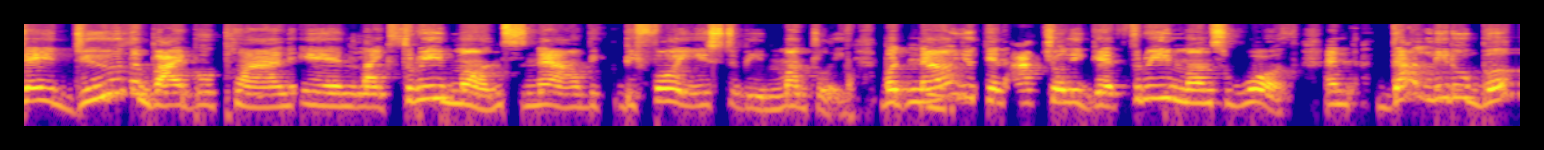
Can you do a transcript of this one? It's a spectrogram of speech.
they do the bible plan in like three months now be- before it used to be monthly but now you can actually get three months worth and that little book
